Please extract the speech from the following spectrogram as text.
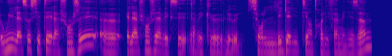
oui, la société, elle a changé. elle a changé avec, avec euh, le, sur l'égalité entre les femmes et les hommes.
